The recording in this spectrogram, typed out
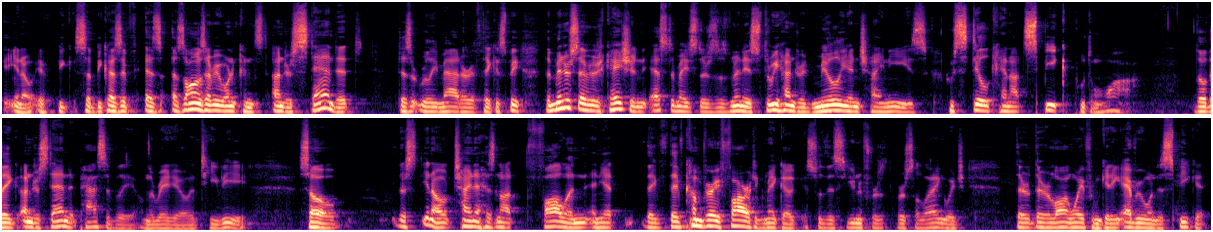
you know, if so because if as as long as everyone can understand it, does it really matter if they can speak? The Minister of Education estimates there's as many as 300 million Chinese who still cannot speak Putonghua, though they understand it passively on the radio and TV. So there's you know China has not fallen, and yet they've they've come very far to make a so this universal language. They're they're a long way from getting everyone to speak it,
